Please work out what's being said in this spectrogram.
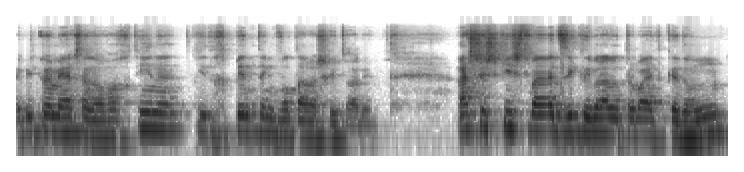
Habituei-me a esta nova rotina e de repente tenho que voltar ao escritório. Achas que isto vai desequilibrar o trabalho de cada um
